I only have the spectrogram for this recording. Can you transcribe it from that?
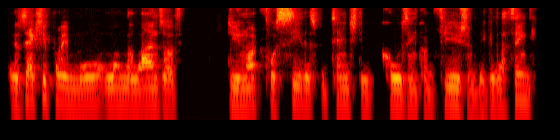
it was actually probably more along the lines of, do you not foresee this potentially causing confusion? Because I think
